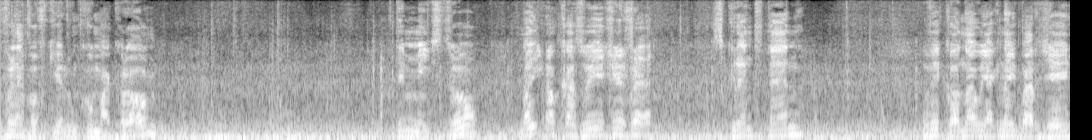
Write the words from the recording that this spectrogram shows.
w lewo w kierunku makro tym miejscu. No i okazuje się, że skręt ten wykonał jak najbardziej e,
